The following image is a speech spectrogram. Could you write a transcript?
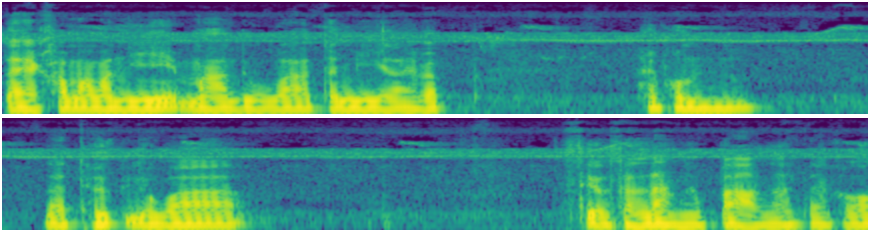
แต่เข้ามาวันนี้มาดูว่าจะมีอะไรแบบ ให้ผมระทึกหรือว่า เสียวสันหลังหรือเปล่านะ แต่ก็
